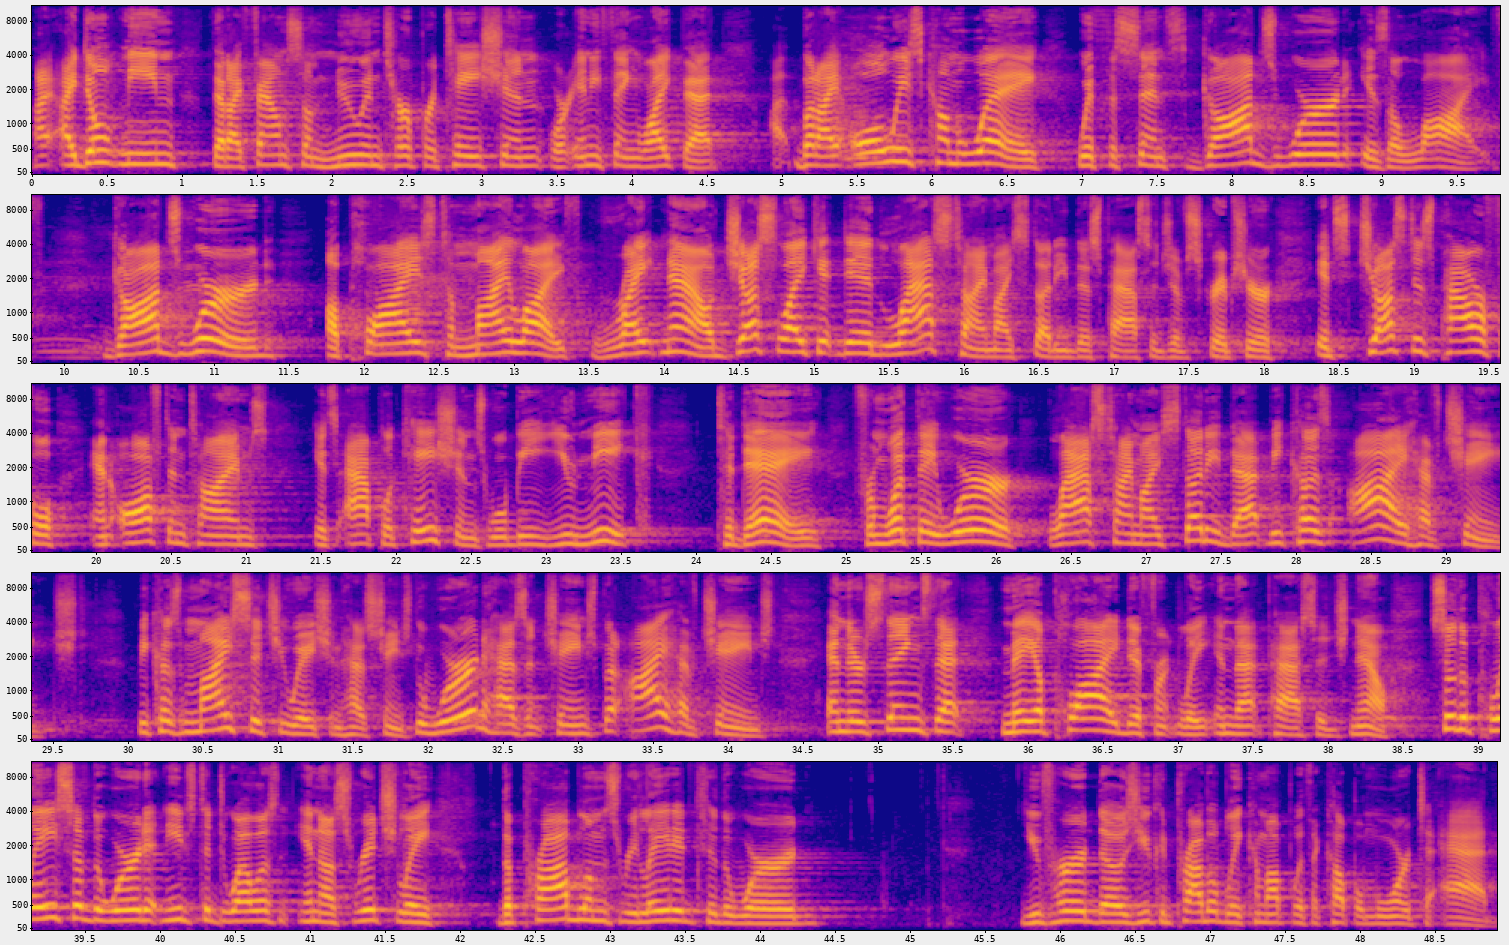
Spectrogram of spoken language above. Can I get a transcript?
I, don't mean that I found some new interpretation or anything like that but I always come away with the sense God's word is alive. God's word applies to my life right now, just like it did last time I studied this passage of Scripture. It's just as powerful, and oftentimes its applications will be unique today from what they were last time I studied that because I have changed, because my situation has changed. The Word hasn't changed, but I have changed and there's things that may apply differently in that passage now. So, the place of the word, it needs to dwell in us richly. The problems related to the word, you've heard those. You could probably come up with a couple more to add.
